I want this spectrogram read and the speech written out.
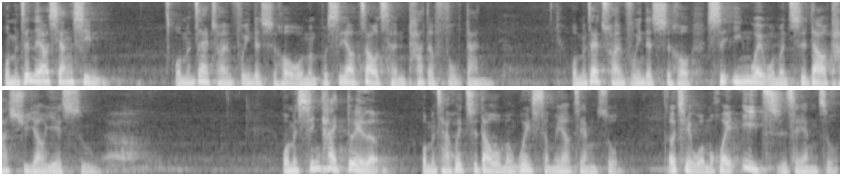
我们真的要相信，我们在传福音的时候，我们不是要造成他的负担。我们在传福音的时候，是因为我们知道他需要耶稣。我们心态对了，我们才会知道我们为什么要这样做，而且我们会一直这样做。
